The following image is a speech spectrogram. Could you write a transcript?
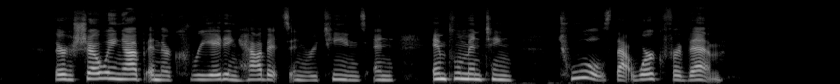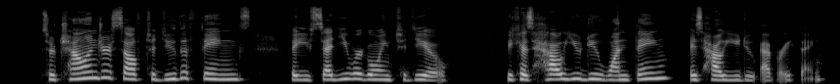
They're showing up and they're creating habits and routines and implementing tools that work for them. So challenge yourself to do the things that you said you were going to do because how you do one thing is how you do everything.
